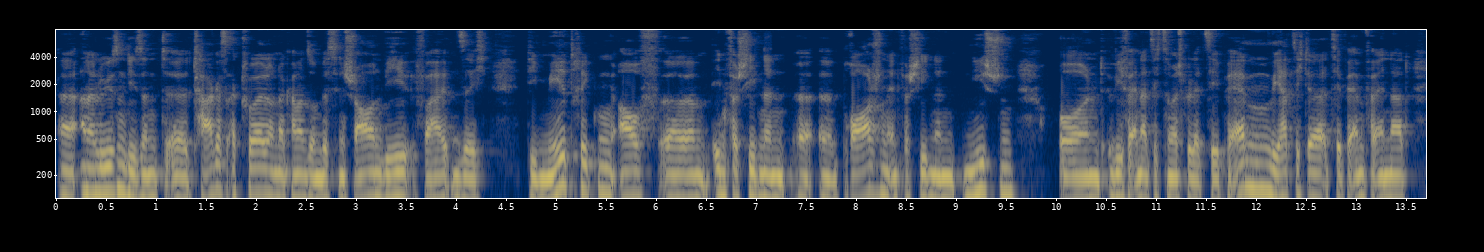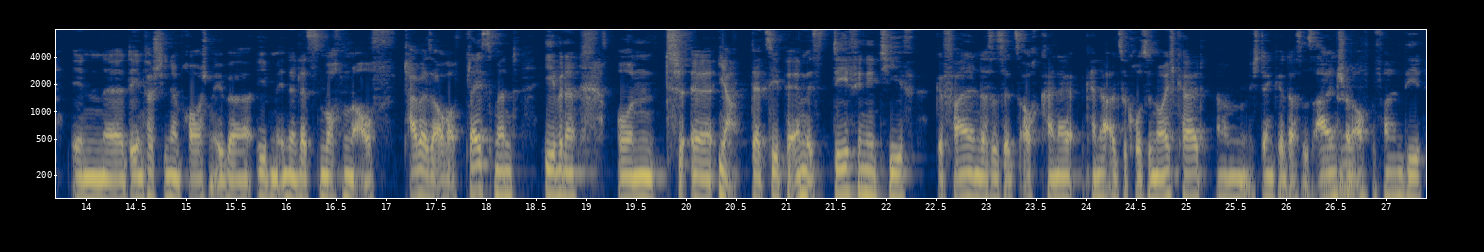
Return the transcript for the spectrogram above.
äh, Analysen, die sind äh, tagesaktuell und da kann man so ein bisschen schauen, wie verhalten sich die Metriken auf äh, in verschiedenen äh, äh, Branchen, in verschiedenen Nischen und wie verändert sich zum Beispiel der CPM? Wie hat sich der CPM verändert in äh, den verschiedenen Branchen über eben in den letzten Wochen auf teilweise auch auf Placement-Ebene? Und äh, ja, der CPM ist definitiv gefallen. Das ist jetzt auch keine, keine allzu große Neuigkeit. Ähm, ich denke, das ist allen schon aufgefallen, die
